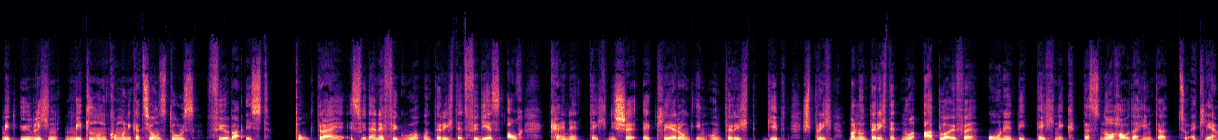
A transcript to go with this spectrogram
mit üblichen Mitteln und Kommunikationstools führbar ist. Punkt drei: Es wird eine Figur unterrichtet, für die es auch keine technische Erklärung im Unterricht gibt. Sprich, man unterrichtet nur Abläufe, ohne die Technik, das Know-how dahinter zu erklären.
